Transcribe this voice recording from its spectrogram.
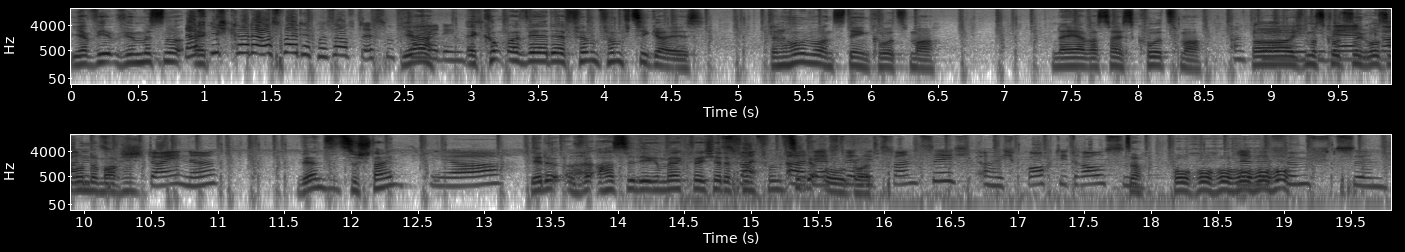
Ja, wir, wir müssen nur... Lauf Äh, nicht geradeaus weiter, pass auf, da ist ein ja, Feuerdings. äh, guck mal, wer der 55er ist. Dann holen wir uns den kurz mal. Naja, was heißt kurz mal? Okay, oh, ich muss kurz eine große Runde machen. Steine. Werden sie zu Stein? Ja. Du, hast du dir gemerkt, welcher der Zwei- 55er? ah, der ist oh Level Gott. 20. Oh, ich brauch die draußen. So, ho, ho, ho, ho, Level ho, ho. 15.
